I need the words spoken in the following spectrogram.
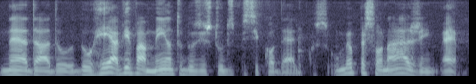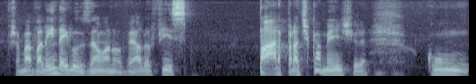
né, da, do, do, reavivamento dos estudos psicodélicos. O meu personagem, é, chamava Além da Ilusão a novela, eu fiz par praticamente né, com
